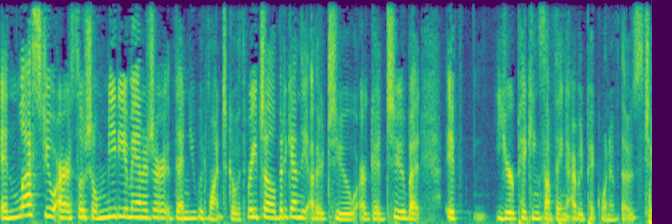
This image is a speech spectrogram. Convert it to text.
unless you are a social media manager, then you would want to go with Rachel. But again, the other two are good too. But if you're picking something, I would pick one of those two.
